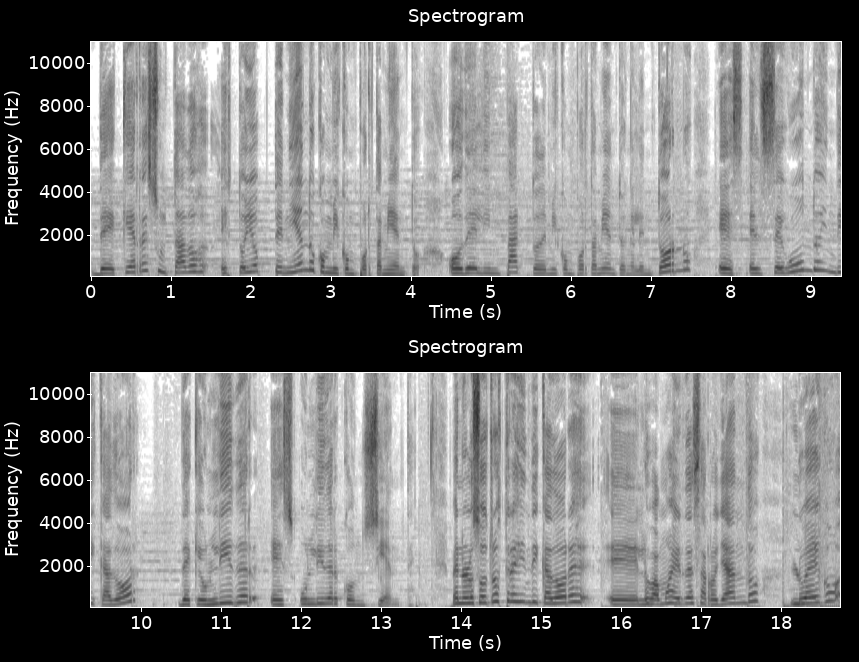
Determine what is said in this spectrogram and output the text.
de qué resultados estoy obteniendo con mi comportamiento o del impacto de mi comportamiento en el entorno es el segundo indicador de que un líder es un líder consciente. Bueno, los otros tres indicadores eh, los vamos a ir desarrollando luego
